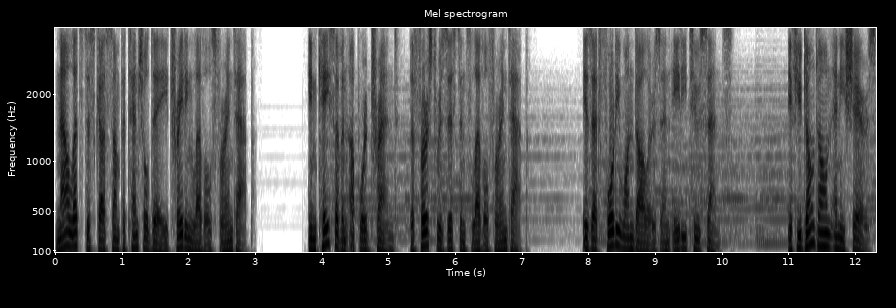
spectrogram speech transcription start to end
Now let's discuss some potential day trading levels for Intapp. In case of an upward trend, the first resistance level for Intapp is at $41.82. If you don't own any shares,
